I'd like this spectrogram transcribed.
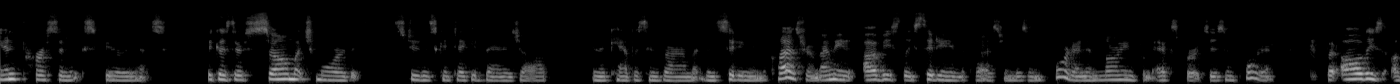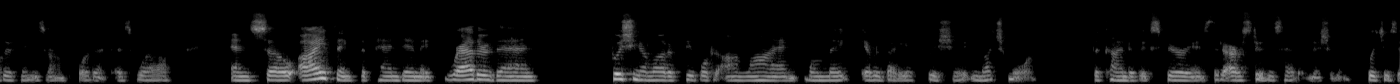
in-person experience, because there's so much more that students can take advantage of in the campus environment than sitting in the classroom. I mean, obviously sitting in the classroom is important and learning from experts is important, but all these other things are important as well. And so I think the pandemic, rather than pushing a lot of people to online will make everybody appreciate much more the kind of experience that our students have at Michigan, which is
